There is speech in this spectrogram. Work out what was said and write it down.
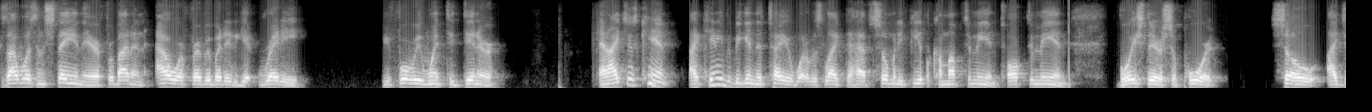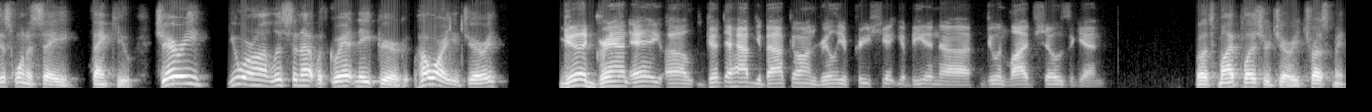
because I wasn't staying there for about an hour for everybody to get ready before we went to dinner. And I just can't, I can't even begin to tell you what it was like to have so many people come up to me and talk to me and voice their support. So I just want to say thank you. Jerry, you are on Listen App with Grant Napear. How are you, Jerry? Good, Grant. Hey, uh, good to have you back on. Really appreciate you being uh, doing live shows again. Well, it's my pleasure, Jerry. Trust me.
